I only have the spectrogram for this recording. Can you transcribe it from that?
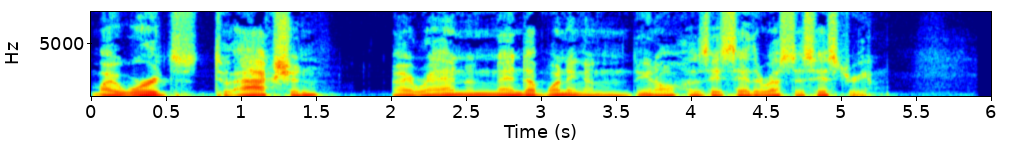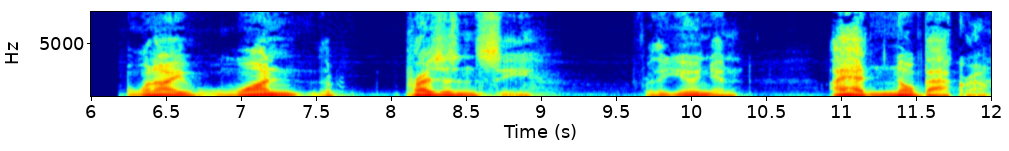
my words to action. I ran and end up winning. And, you know, as they say, the rest is history. When I won the presidency for the union, I had no background.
